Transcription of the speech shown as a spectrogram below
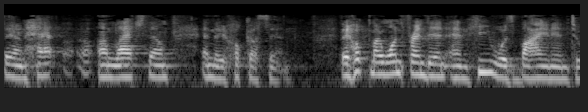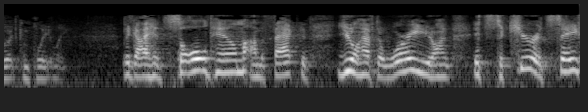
they unha- uh, unlatch them, and they hook us in. They hooked my one friend in, and he was buying into it completely. The guy had sold him on the fact that you don't have to worry, you don't, it's secure, it's safe.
